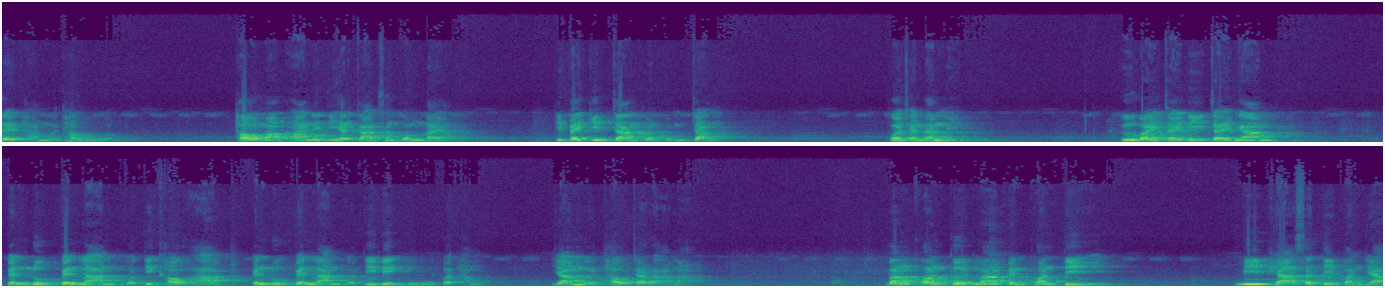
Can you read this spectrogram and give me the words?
ได้ผานเหมือนเท่าเท่ามาผานในที่เหตุการณ์สังคมอะไรอะที่ไปกินจางก่อนผมจัง เพราะฉะนั้นนี่คือไว้ใจดีใจงาม เป็นลูกเป็นหลานก็ที่เขาหา เป็นลูกเป็นหลานก็ที่เลี้ยงดูอุปถัมภ์ยามเมื่อเท่าจารามา บางคนเกิดมาเป็นคนตีมีผาสติปัญญา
